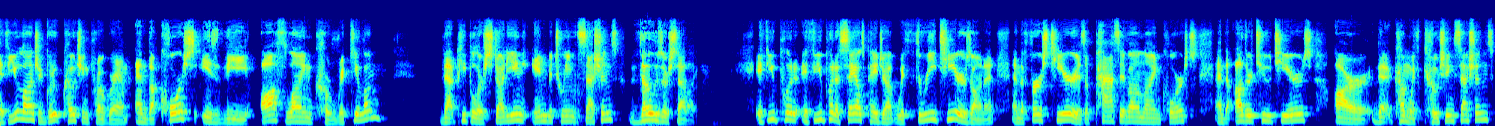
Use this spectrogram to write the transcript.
if you launch a group coaching program and the course is the offline curriculum that people are studying in between sessions, those are selling. If you put if you put a sales page up with three tiers on it and the first tier is a passive online course and the other two tiers are that come with coaching sessions,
